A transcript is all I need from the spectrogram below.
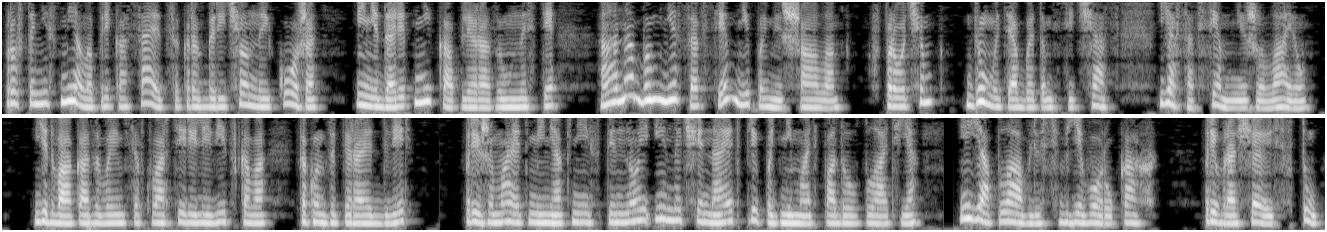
просто не смело прикасается к разгоряченной коже и не дарит ни капли разумности, а она бы мне совсем не помешала. Впрочем, думать об этом сейчас я совсем не желаю. Едва оказываемся в квартире Левицкого, как он запирает дверь, прижимает меня к ней спиной и начинает приподнимать подол платья. И я плавлюсь в его руках, превращаюсь в ту,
